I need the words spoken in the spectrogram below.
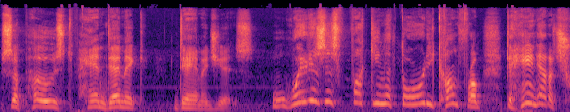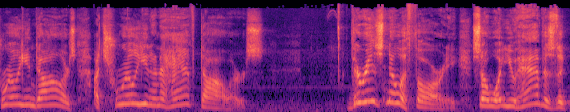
supposed pandemic damages. Well, where does this fucking authority come from to hand out a trillion dollars, a trillion and a half dollars? There is no authority. So what you have is the,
